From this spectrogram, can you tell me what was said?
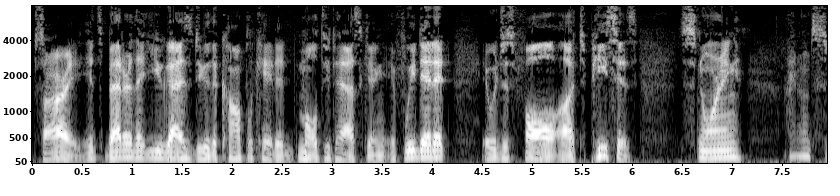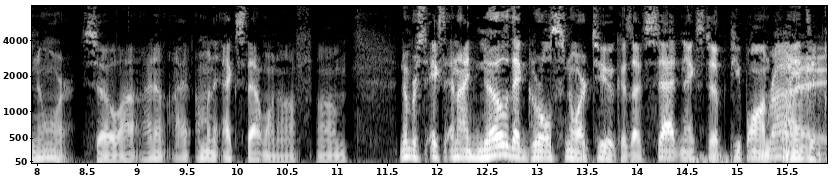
Sorry. It's better that you guys do the complicated multitasking. If we did it, it would just fall uh, to pieces. Snoring. I don't snore, so uh, I don't. I, I'm going to X that one off. Um, number six, and I know that girls snore too because I've sat next to people on planes and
